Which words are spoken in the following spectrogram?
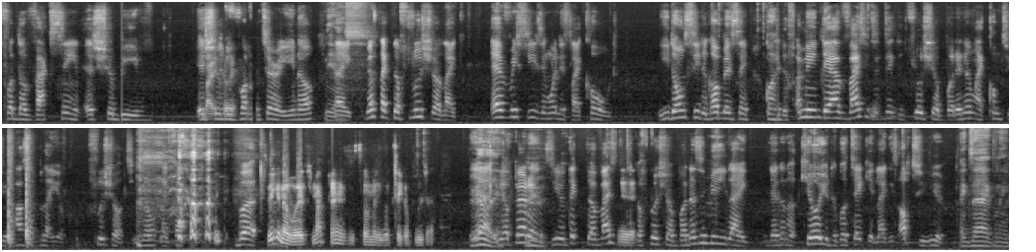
for the vaccine, it should be it By should be voluntary, you know? Yes. Like just like the flu shot, like every season when it's like cold, you don't see the government saying, "Go ahead." I mean, they advise you to take the flu shot, but they don't like come to your house and be like, "Yo, flu shot," you know, like that. but Speaking of which, my parents just told me to go take a flu shot. yeah, Really? your parents, you take the advice to Yeah. take a flu shot, but doesn't mean like they're gonna kill you to go take it. Like it's up to you. Exactly.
